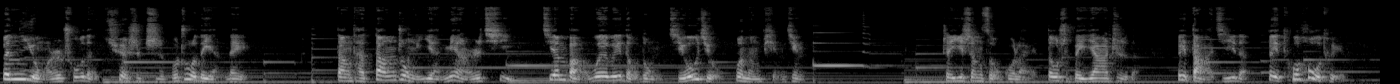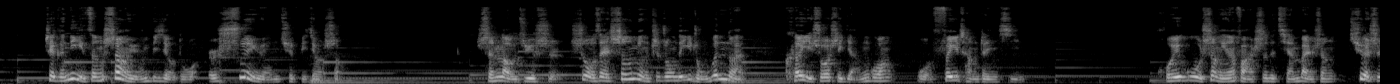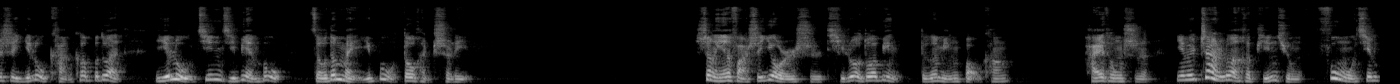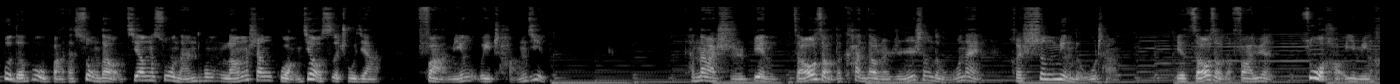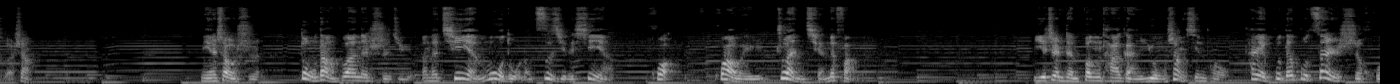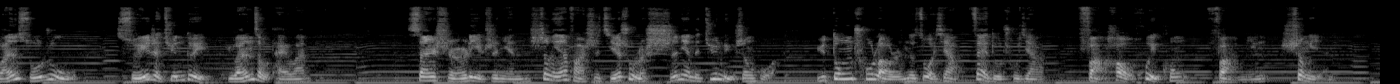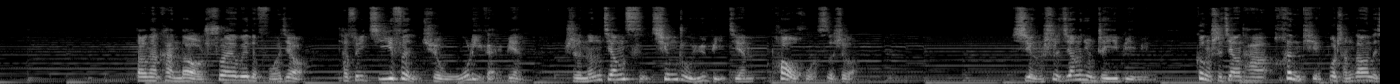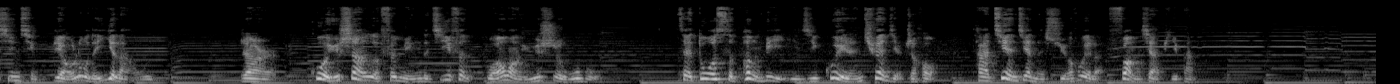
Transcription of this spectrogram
奔涌而出的却是止不住的眼泪。当他当众掩面而泣，肩膀微微抖动，久久不能平静。这一生走过来，都是被压制的、被打击的、被拖后腿的。这个逆增上缘比较多，而顺缘却比较少。沈老居士是我在生命之中的一种温暖，可以说是阳光，我非常珍惜。回顾圣严法师的前半生，确实是一路坎坷不断，一路荆棘遍布，走的每一步都很吃力。圣严法师幼儿时体弱多病，得名宝康。孩童时因为战乱和贫穷，父母亲不得不把他送到江苏南通狼山广教寺出家，法名为常进。他那时便早早地看到了人生的无奈和生命的无常，也早早地发愿做好一名和尚。年少时动荡不安的时局，让他亲眼目睹了自己的信仰化化为赚钱的法门。一阵阵崩塌感涌上心头，他也不得不暂时还俗入伍，随着军队远走台湾。三十而立之年，圣严法师结束了十年的军旅生活，于东初老人的座下再度出家，法号慧空，法名圣严。当他看到衰微的佛教，他虽激愤却无力改变，只能将此倾注于笔尖，炮火四射。醒世将军这一笔名。更是将他恨铁不成钢的心情表露得一览无遗。然而，过于善恶分明的激愤往往于事无补。在多次碰壁以及贵人劝解之后，他渐渐地学会了放下批判。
